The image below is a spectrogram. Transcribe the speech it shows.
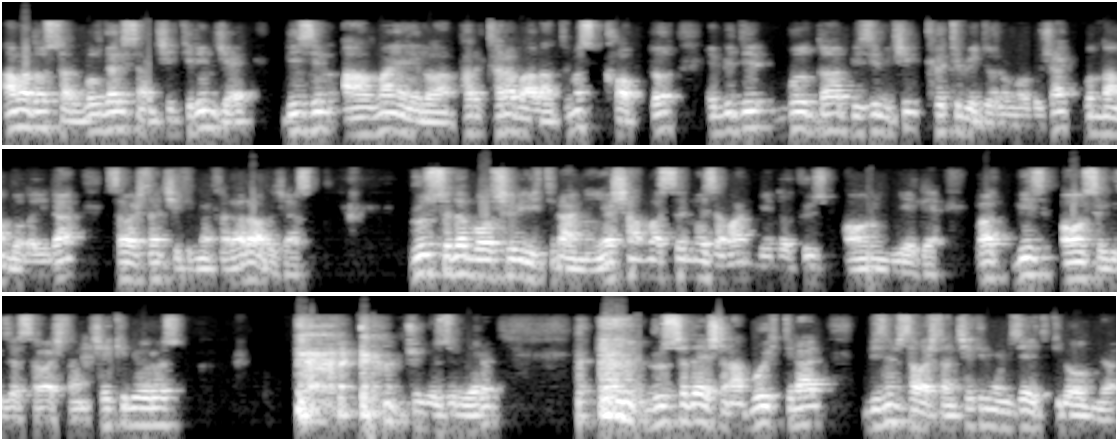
Ama dostlar Bulgaristan çekilince bizim Almanya ile olan kara bağlantımız koptu. E bir de, bu da bizim için kötü bir durum olacak. Bundan dolayı da savaştan çekilme kararı alacağız. Rusya'da Bolşevik ihtilalinin yaşanması ne zaman? 1917. Bak biz 18'de savaştan çekiliyoruz. Çok özür dilerim. Rusya'da yaşanan bu ihtilal bizim savaştan çekilmemize etkili olmuyor.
